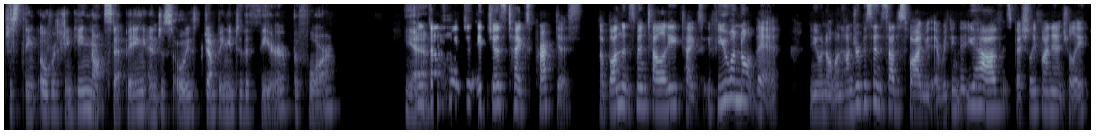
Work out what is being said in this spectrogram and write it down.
just think overthinking, not stepping, and just always jumping into the fear before. Yeah. It, it just takes practice abundance mentality takes if you are not there and you are not 100% satisfied with everything that you have especially financially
